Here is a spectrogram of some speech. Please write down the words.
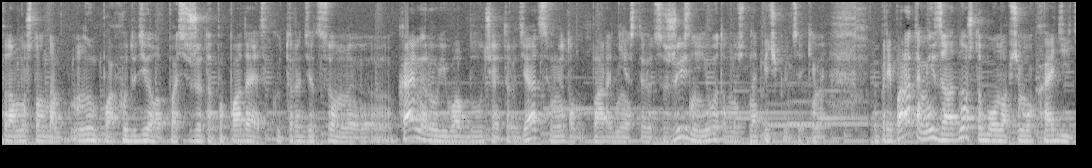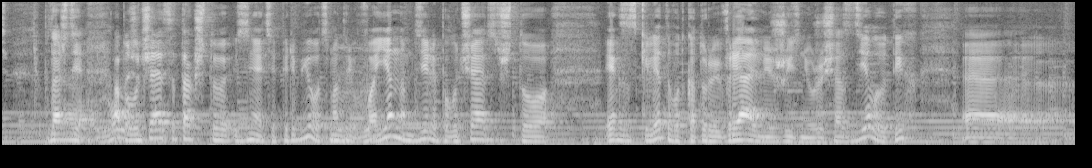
потому что он там, ну, по ходу дела, по сюжету попадает в какую-то радиационную камеру, его облучает радиацией, у него там пара дней остается жизни, его там, значит, напичкают всякими препаратами, и заодно, чтобы он вообще мог ходить. Подожди, Э, его, а значит, получается так, что, извиняйте, я перебью, вот смотри, в военном деле получается, что экзоскелеты, вот которые в реальной жизни уже сейчас делают, их э,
